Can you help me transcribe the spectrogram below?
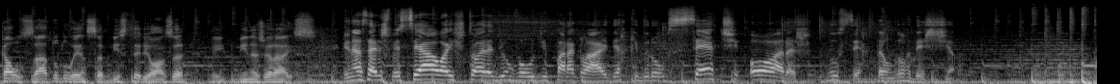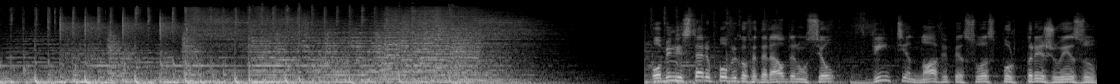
causado doença misteriosa em Minas Gerais. E na série especial, a história de um voo de paraglider que durou sete horas no sertão nordestino. O Ministério Público Federal denunciou 29 pessoas por prejuízo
